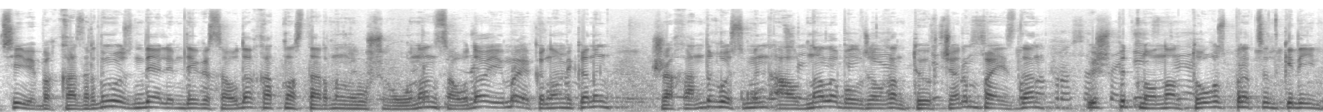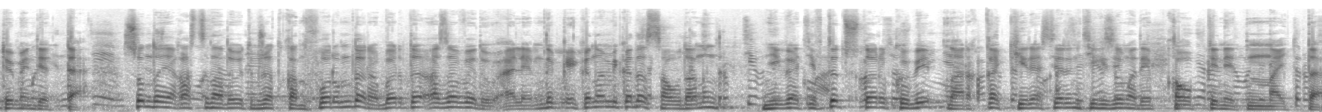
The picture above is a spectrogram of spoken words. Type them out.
Себебі қазірдің өзінде әлемдегі сауда қатынастарының ушығуынан сауда ұйымы экономиканың жаһандық өсімін алдын ала болжалған 4,5 пайыздан 3,9 процентке дейін төмендетті. Сондай ақ Астанада өтіп жатқан форумда Роберто Азаведу әлемдік экономикада сауданың негативті тұстары көбейіп нарыққа кері әсерін тигізе ма деп қауіптенетінін айтты.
